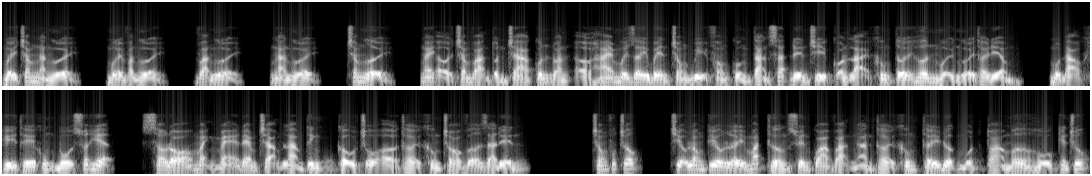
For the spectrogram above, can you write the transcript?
mấy trăm ngàn người, mười vạn người, vạn người, ngàn người, trăm người, ngay ở trăm vạn tuần tra quân đoàn ở 20 giây bên trong bị phong cuồng tàn sát đến chỉ còn lại không tới hơn 10 người thời điểm, một đạo khí thế khủng bố xuất hiện, sau đó mạnh mẽ đem chạm làm tinh cầu trô ở thời không cho vỡ ra đến. Trong phút chốc, Triệu Long Tiêu lấy mắt thường xuyên qua vạn ngàn thời không thấy được một tòa mơ hồ kiến trúc,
